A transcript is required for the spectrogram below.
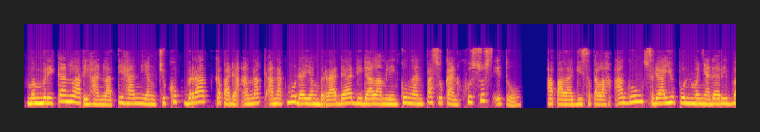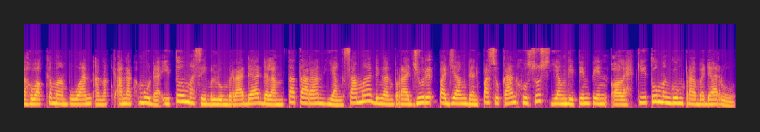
Memberikan latihan-latihan yang cukup berat kepada anak-anak muda yang berada di dalam lingkungan pasukan khusus itu. Apalagi setelah Agung Sedayu pun menyadari bahwa kemampuan anak-anak muda itu masih belum berada dalam tataran yang sama dengan prajurit pajang dan pasukan khusus yang dipimpin oleh Kitu Menggung Prabadaru.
